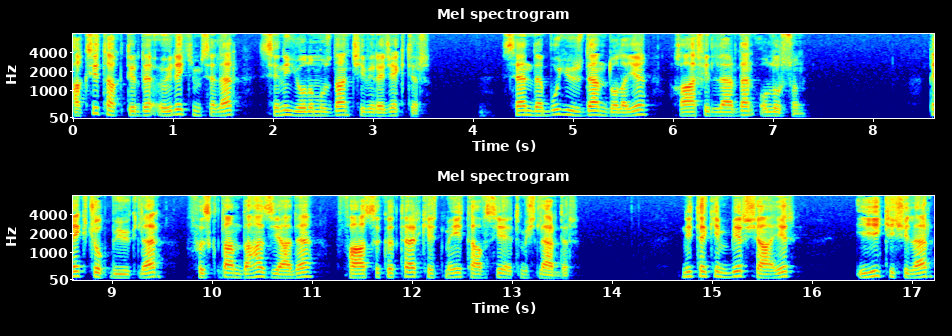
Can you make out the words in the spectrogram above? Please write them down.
Aksi takdirde öyle kimseler seni yolumuzdan çevirecektir. Sen de bu yüzden dolayı gafillerden olursun. Pek çok büyükler fısktan daha ziyade fasıkı terk etmeyi tavsiye etmişlerdir. Nitekim bir şair, iyi kişiler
